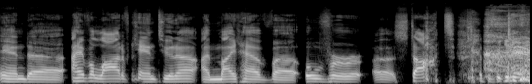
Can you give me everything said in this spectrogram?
And uh, I have a lot of canned tuna. I might have uh, over uh, stocked at the beginning.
